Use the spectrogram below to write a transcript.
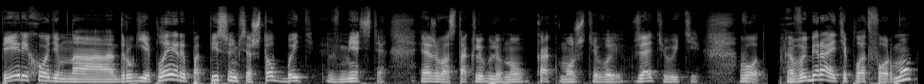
переходим на другие плееры, подписываемся, чтобы быть вместе. Я же вас так люблю. Ну, как можете вы взять и уйти? Вот. Выбирайте платформу,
